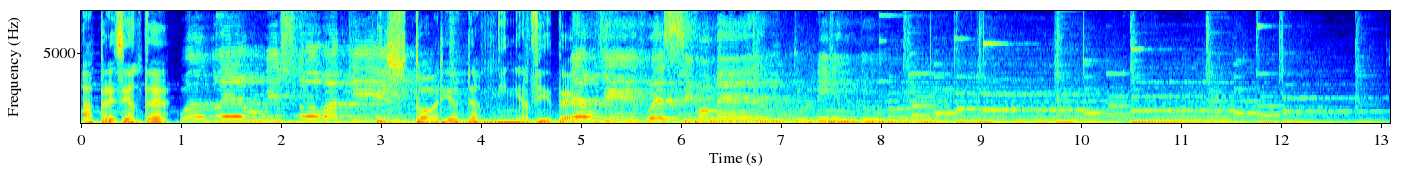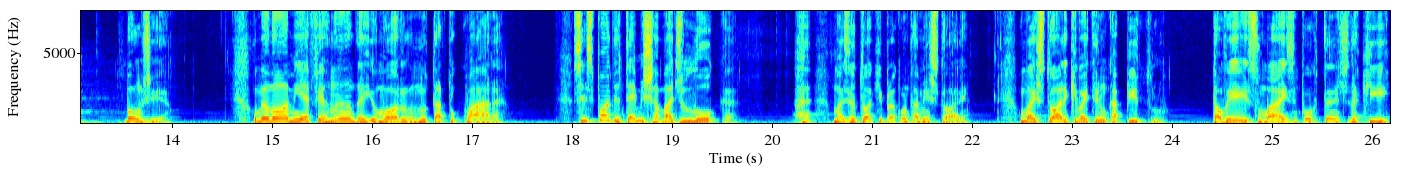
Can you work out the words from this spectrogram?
apresenta Quando eu estou aqui, História da Minha Vida. eu vivo esse momento lindo. Bom dia. O meu nome é Fernanda e eu moro no Tatuquara. Vocês podem até me chamar de louca, mas eu tô aqui para contar minha história. Uma história que vai ter um capítulo, talvez o mais importante daqui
